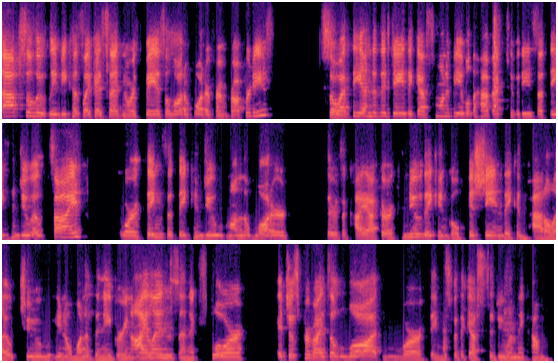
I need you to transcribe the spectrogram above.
Absolutely, because like I said, North Bay is a lot of waterfront properties. So mm. at the end of the day, the guests want to be able to have activities that they can do outside or things that they can do on the water. There's a kayak or a canoe, they can go fishing, they can paddle out to, you know, one of the neighboring islands and explore. It just provides a lot more things for the guests to do when they come.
